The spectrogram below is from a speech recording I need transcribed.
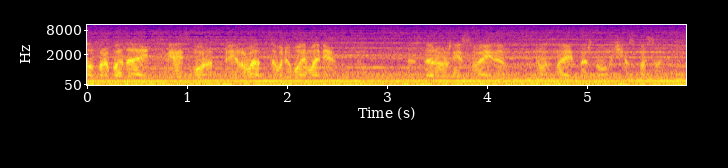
Сигнал пропадает. Связь может прерваться в любой момент. Осторожней с Вейдом. Кто знает, на что он еще способен.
